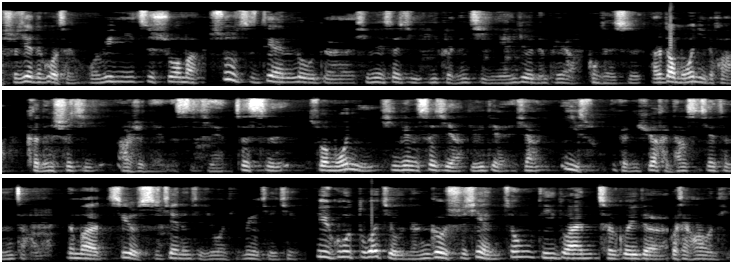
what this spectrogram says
实践的过程。我们一直说嘛，数字电路的芯片设计，你可能几年就能培养工程师，而到模拟的话，可能十几二十年的时间。这是说模拟芯片的设计啊，有一点像艺术，你可能需要很长时间才能掌握。那么只有时间能解决问题，没有捷径。预估多久能够实现中低端车规的国产化问题？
